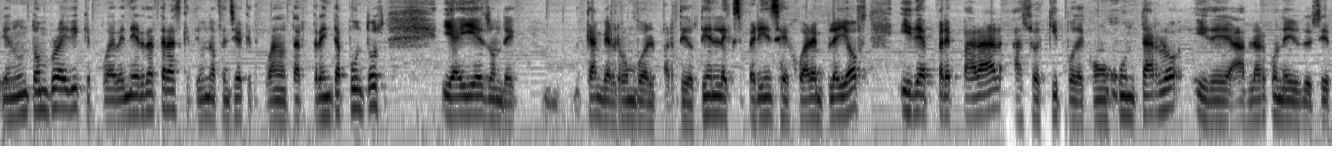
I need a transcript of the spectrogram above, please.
tiene un Tom Brady que puede venir de atrás, que tiene una ofensiva que te puede anotar 30 puntos, y ahí es donde cambia el rumbo del partido. Tiene la experiencia de jugar en playoffs y de preparar a su equipo, de conjuntarlo y de hablar con ellos, decir,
